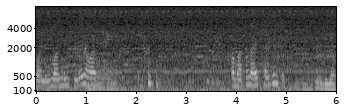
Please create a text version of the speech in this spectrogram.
morning મોર્નિંગથી ને તમારે અમારે તો નાઇટ થઈ ગયું છે. બીજા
